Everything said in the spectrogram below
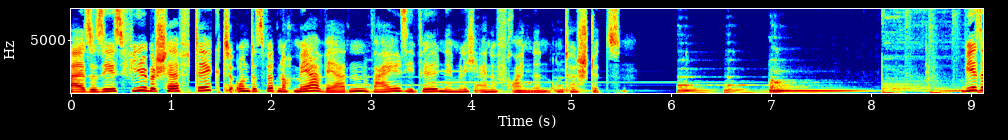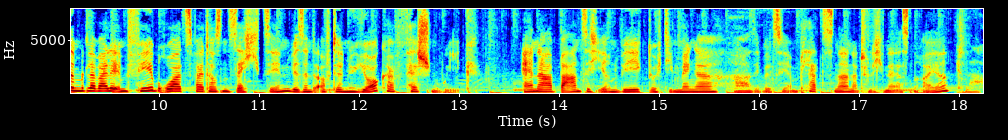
Also sie ist viel beschäftigt und es wird noch mehr werden, weil sie will nämlich eine Freundin unterstützen. Wir sind mittlerweile im Februar 2016. Wir sind auf der New Yorker Fashion Week. Anna bahnt sich ihren Weg durch die Menge. Ah, sie will zu ihrem Platz, ne? Natürlich in der ersten Reihe. Klar.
